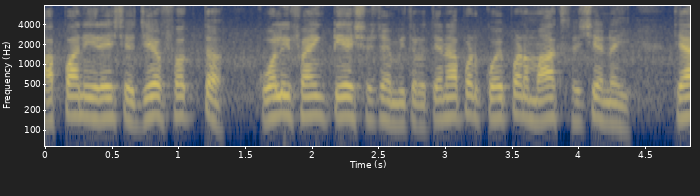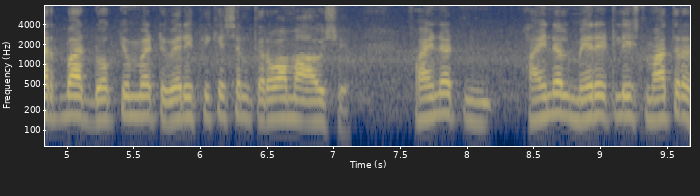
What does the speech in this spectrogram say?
આપવાની રહેશે. જે ફક્ત ક્વોલિફાઈંગ ટેસ્ટ હશે મિત્રો. તેના પણ કોઈ પણ માર્ક્સ હશે નહીં. ત્યારબાદ ડોક્યુમેન્ટ વેરિફિકેશન કરવામાં આવશે. ફાઇનલ ફાઇનલ મેરિટ લિસ્ટ માત્ર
